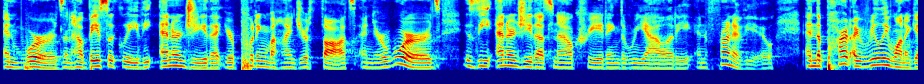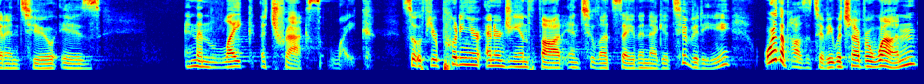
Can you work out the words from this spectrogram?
and words, and how basically the energy that you're putting behind your thoughts and your words is the energy that's now creating the reality in front of you. And the part I really want to get into is, and then like attracts like. So if you're putting your energy and thought into, let's say, the negativity or the positivity, whichever one,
